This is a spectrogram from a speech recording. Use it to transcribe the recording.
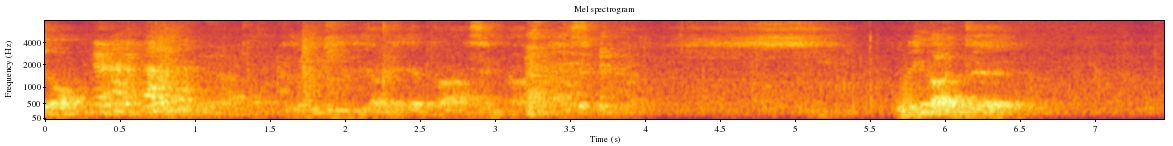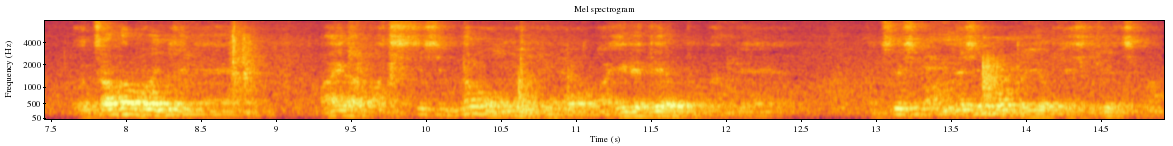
오랜만입니다, 그죠? 이야기겠다 생각했습니다. 우리가 이제 어쩌다 보니까 나이가 막70 넘어오는 거고 막 이래 되었던 건데 70안 되신 분도 여기 계시겠지만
